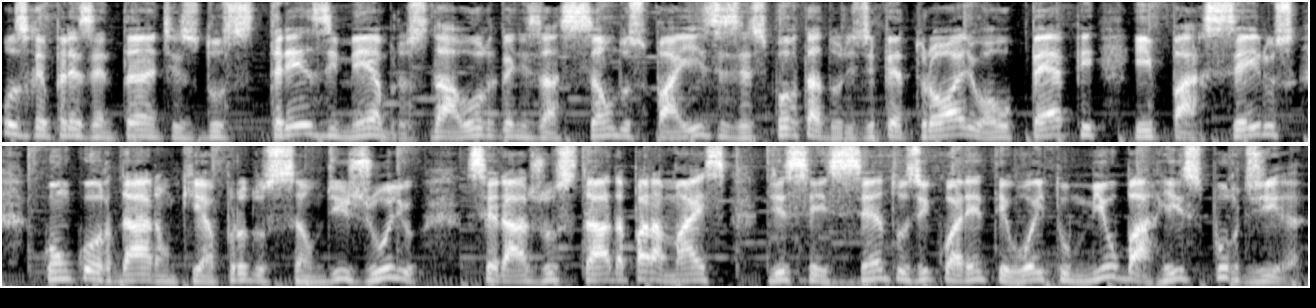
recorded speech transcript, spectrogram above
Os representantes dos 13 membros da Organização dos Países Exportadores de Petróleo, a OPEP, e parceiros concordaram que a produção de julho será ajustada para mais de 648 mil barris por dia.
